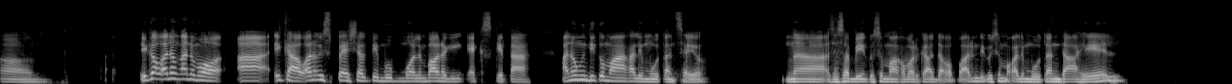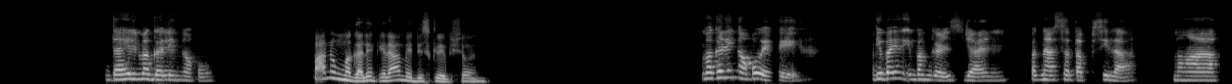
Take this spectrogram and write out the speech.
Um, ikaw, anong ano mo? ah ikaw, anong specialty move mo? Halimbawa, naging ex kita. Anong hindi ko makakalimutan sa'yo? Na sasabihin ko sa mga kamarkada ko, parang hindi ko siya makalimutan dahil Dahil magaling ako. paano magaling? Kailangan may description. Magaling ako eh. Di ba yung ibang girls dyan, pag nasa top sila, mga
